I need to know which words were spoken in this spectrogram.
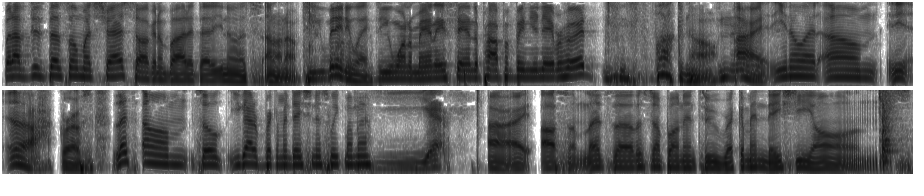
but I've just done so much trash talking about it that, you know, it's, I don't know. Do you but want- anyway, do you want a mayonnaise stand to pop up in your neighborhood? fuck no. All right. You know what? Um, ugh, gross. Let's, um, so you got a recommendation this week, my man? yes. All right, awesome. Let's uh let's jump on into recommendations.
